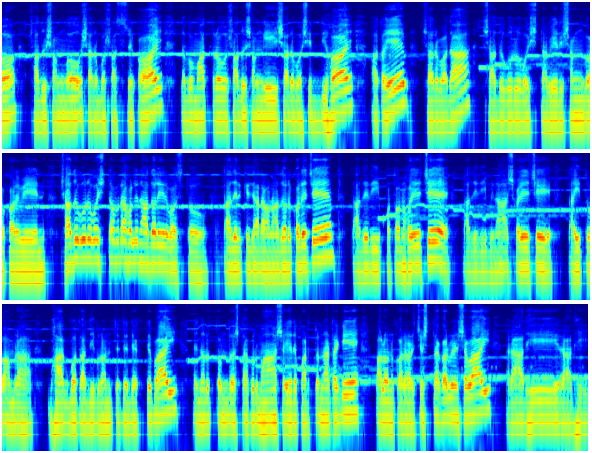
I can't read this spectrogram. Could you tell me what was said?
সাধু সঙ্গ সর্বশাস্ত্রে কয় লবমাত্র সাধু সঙ্গে সর্বসিদ্ধি হয়, অতএব সর্বদা সাধুগুরু বৈষ্ণবের সঙ্গ করবেন। সাধুগুরু বৈষ্ণবরা হলেন আদরের বস্তু। তাদেরকে যারা অনাদর করেছে, তাদেরই পতন হয়েছে, তাদেরই বিনাশ হয়েছে। তাই তো আমরা ভাগবত আদি গ্রন্থেতে দেখতে পাই, তাই নরোত্তম দাস ঠাকুর মহাশয়ের প্রার্থনাটাকে পালন করার চেষ্টা করবেন সবাই। রাধে রাধে।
